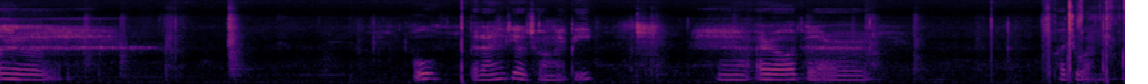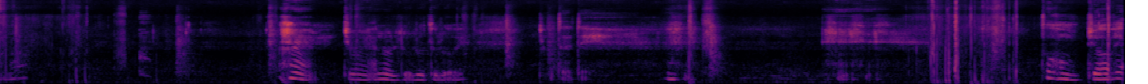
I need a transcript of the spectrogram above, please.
အဲ oh ဘယ်တိုင်းတယောက်ချောင်းလိုက်ပြီအဲအဲ့တော့ဘယ်လားဘာကြိုရမလဲပေါ့နော် ကျုံရအဲ့လိုလူလူသူလိုပဲကျူတတ်တယ်သူ့ပြောပြ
